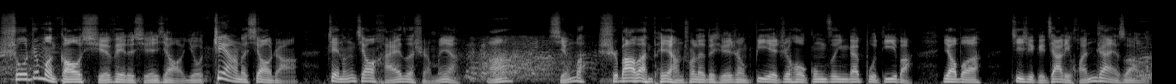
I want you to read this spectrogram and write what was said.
收这么高学费的学校，有这样的校长，这能教孩子什么呀？啊，行吧，十八万培养出来的学生，毕业之后工资应该不低吧？要不继续给家里还债算了。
